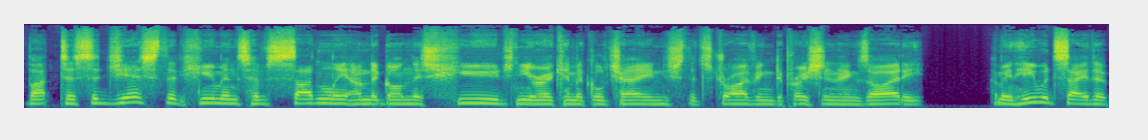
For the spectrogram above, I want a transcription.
But to suggest that humans have suddenly undergone this huge neurochemical change that's driving depression and anxiety, I mean, he would say that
